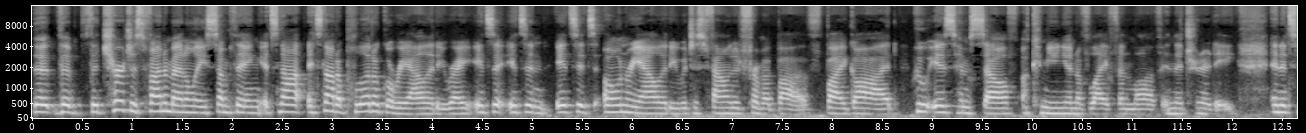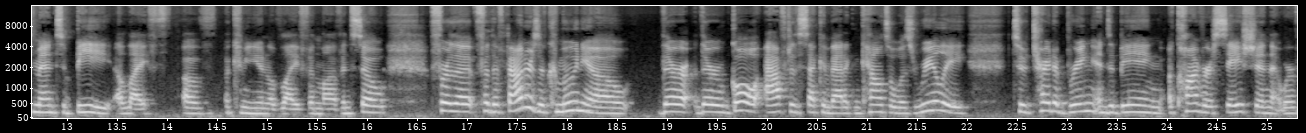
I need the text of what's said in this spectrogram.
the the the church is fundamentally something it's not it's not a political reality right? It's a, it's an it's its own reality which is founded from above by God who is himself a communion of life and love in the trinity. And it's meant to be a life of a communion of life and love. And so for the for the founders of communio their their goal after the Second Vatican Council was really to try to bring into being a conversation that were,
